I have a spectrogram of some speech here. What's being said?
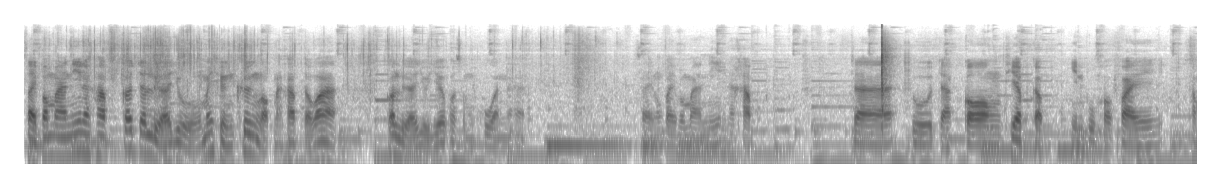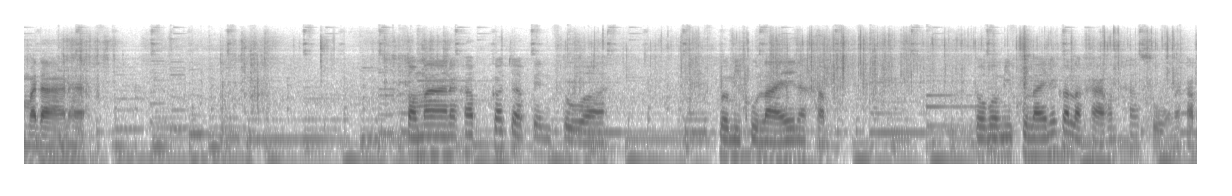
ใส่ประมาณนี้นะครับ ก็จะเหลืออยู่ไม่ถึงครึ่งหรอกนะครับ แต่ว่าก็เหลืออยู่เยอะพอสมควรนะฮะใส่ลงไปประมาณนี้นะครับ จะดูจากกองเทียบกับหินภูเขาไฟธรรมดานะฮะ ต่อมานะครับก็จะเป็นตัวเบอร์มิคูไลท์นะครับ ตัวเบอร์มิคูไลท์นี่ก็ราคาค่อนข้างสูงนะครับ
